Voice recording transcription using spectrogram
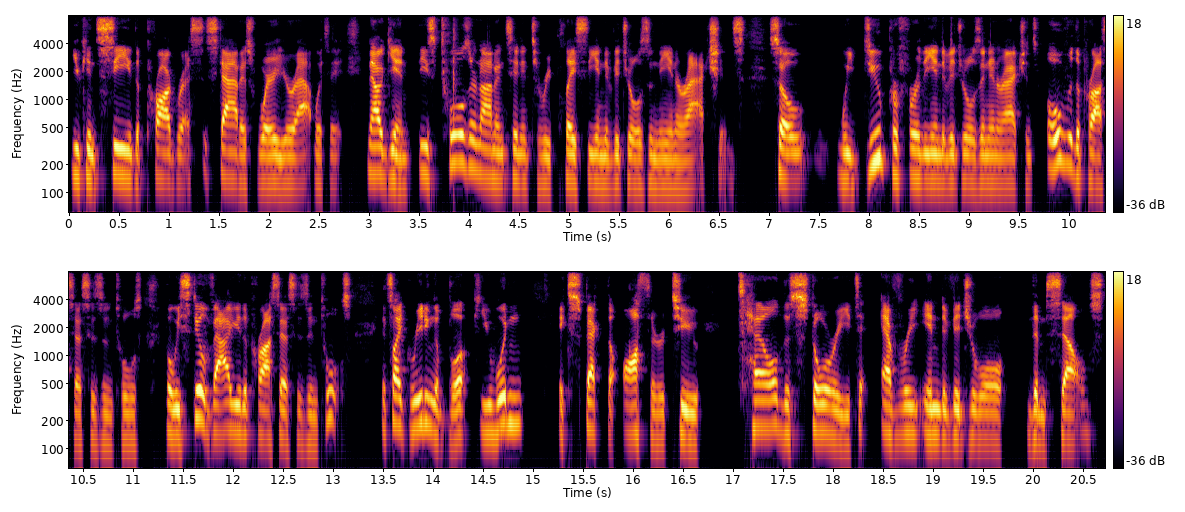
you can see the progress status where you're at with it. Now, again, these tools are not intended to replace the individuals and the interactions. So we do prefer the individuals and interactions over the processes and tools, but we still value the processes and tools. It's like reading a book. You wouldn't expect the author to tell the story to every individual themselves.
